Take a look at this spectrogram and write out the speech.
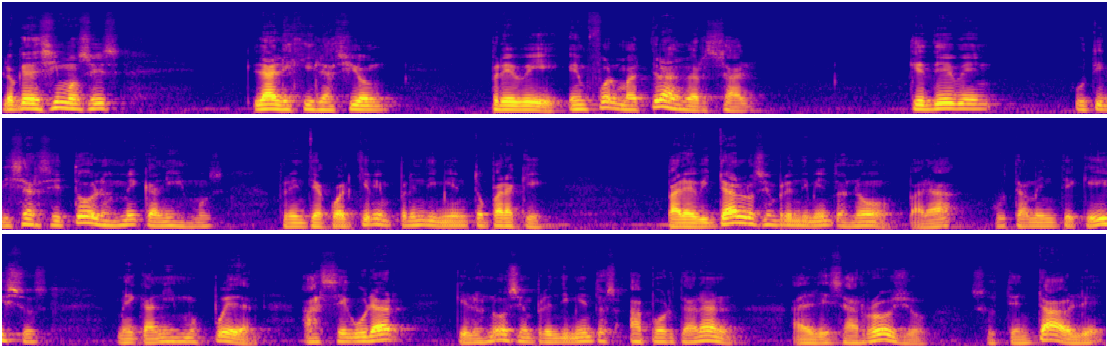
lo que decimos es, la legislación prevé en forma transversal que deben utilizarse todos los mecanismos frente a cualquier emprendimiento, ¿para qué? Para evitar los emprendimientos, no, para justamente que esos mecanismos puedan asegurar que los nuevos emprendimientos aportarán al desarrollo sustentable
